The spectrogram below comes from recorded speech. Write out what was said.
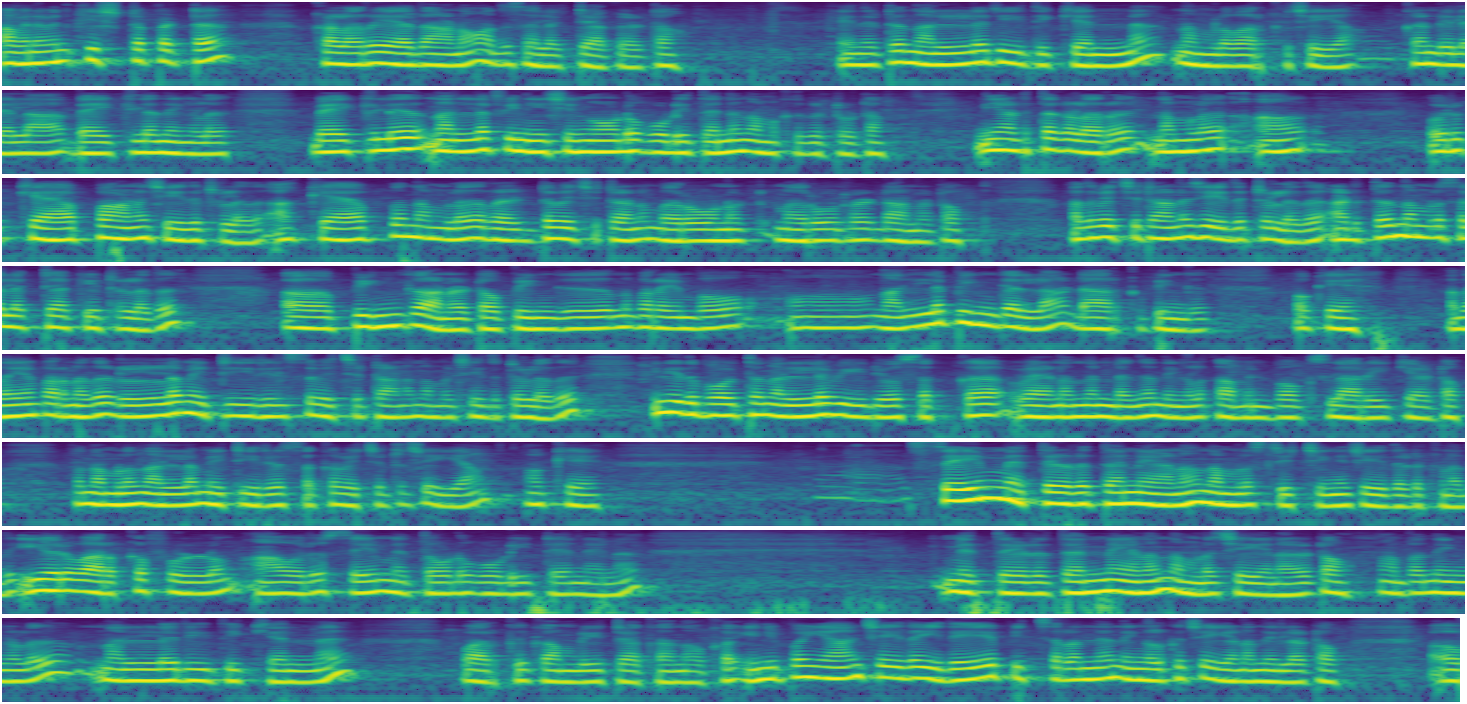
അവനവനക്ക് ഇഷ്ടപ്പെട്ട കളർ ഏതാണോ അത് സെലക്ട് ആക്കുക കേട്ടോ. എന്നിട്ട് നല്ല രീതിക്ക് തന്നെ നമ്മൾ വർക്ക് ചെയ്യുക കണ്ടില്ലേ ആ ബാക്കിൽ നിങ്ങൾ ബാക്കിൽ നല്ല ഫിനിഷിങ്ങോട് കൂടി തന്നെ നമുക്ക് കിട്ടും കേട്ടോ. ഇനി അടുത്ത കളറ് നമ്മൾ ആ ഒരു ക്യാപ്പാണ് ചെയ്തിട്ടുള്ളത്. ആ ക്യാപ്പ് നമ്മൾ റെഡ് വെച്ചിട്ടാണ് മെറൂൺ മെറൂൺ ആണ് കേട്ടോ. അത് വെച്ചിട്ടാണ് ചെയ്തിട്ടുള്ളത്. അടുത്തത് നമ്മൾ സെലക്ട് ആക്കിയിട്ടുള്ളത് പിങ്ക് ആണ് കേട്ടോ. പിങ്ക് എന്ന് പറയുമ്പോൾ നല്ല പിങ്ക് അല്ല ഡാർക്ക് പിങ്ക് ഓക്കെ അതാ ഞാൻ പറഞ്ഞത്. ഉള്ള മെറ്റീരിയൽസ് വെച്ചിട്ടാണ് നമ്മൾ ചെയ്തിട്ടുള്ളത്. ഇനി ഇതുപോലത്തെ നല്ല വീഡിയോസൊക്കെ വേണമെന്നുണ്ടെങ്കിൽ നിങ്ങൾ കമന്റ് ബോക്സിൽ അറിയിക്കുക കേട്ടോ. അപ്പോൾ നമ്മൾ നല്ല മെറ്റീരിയൽസൊക്കെ വെച്ചിട്ട് ചെയ്യാം. ഓക്കെ സെയിം മെത്തേഡ് തന്നെയാണ് നമ്മൾ സ്റ്റിച്ചിങ് ചെയ്തെടുക്കുന്നത്. ഈ ഒരു വർക്ക് ഫുള്ളും ആ ഒരു സെയിം മെത്തേഡ് കൂടിയിട്ട് തന്നെയാണ് മെത്തേഡ് തന്നെയാണ് നമ്മൾ ചെയ്യണത് കേട്ടോ. അപ്പോൾ നിങ്ങൾ നല്ല രീതിക്ക് തന്നെ വർക്ക് കംപ്ലീറ്റ് ആക്കാൻ നോക്കുക. ഇനിയിപ്പോൾ ഞാൻ ചെയ്ത ഇതേ പിക്ചർ തന്നെ നിങ്ങൾക്ക് ചെയ്യണമെന്നില്ല കേട്ടോ.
